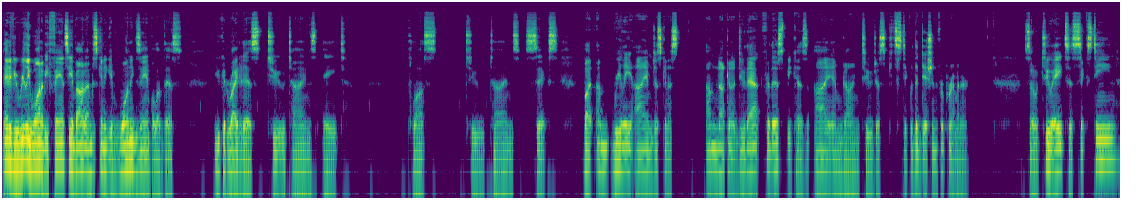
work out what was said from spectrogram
And if you really want to be fancy about it, I'm just going to give one example of this. You could write it as 2 times 8 plus 2 times 6. But I'm really, I am just going to I'm not going to do that for this because I am going to just stick with addition for perimeter. So 2 eighths is 16.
